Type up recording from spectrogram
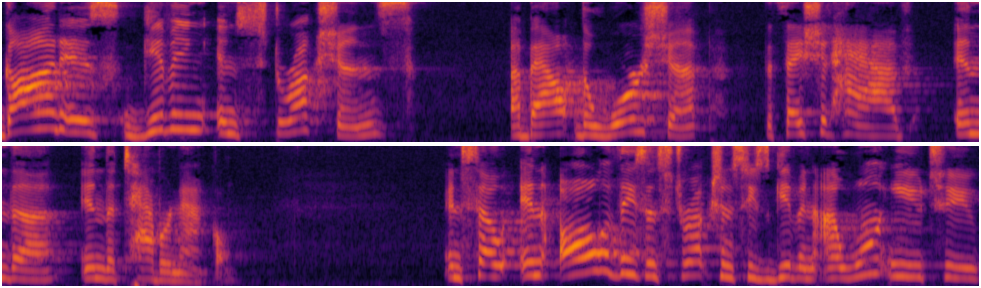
God is giving instructions about the worship that they should have in the, in the tabernacle. And so, in all of these instructions he's given, I want you to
